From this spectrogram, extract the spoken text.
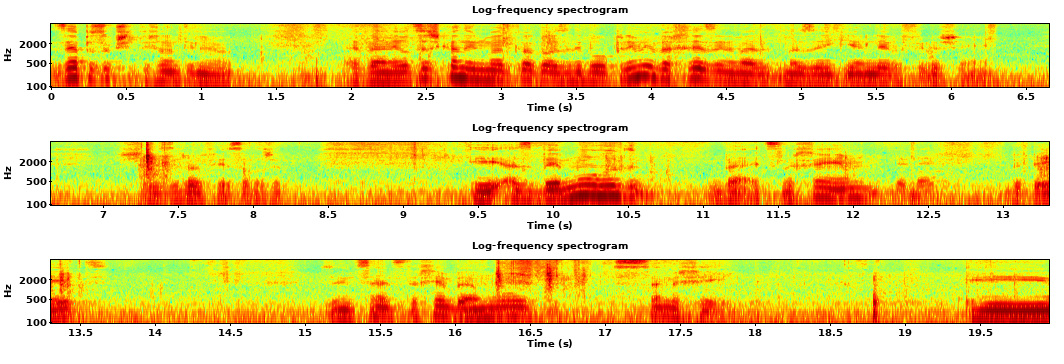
זה הפסוק שתכננתי ללמוד. אבל אני רוצה שקודם נלמד קודם כל איזה דיבור פנימי, ואחרי זה נלמד מה זה הגיון לב, אפילו שזה לא לפי הסדר שלו. אז בעמוד, אצלכם, בבית, זה נמצא אצלכם בעמוד ס"ה. אה,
